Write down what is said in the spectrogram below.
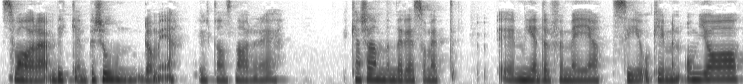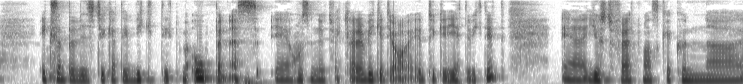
svara vilken person de är. Utan snarare kanske använda det som ett eh, medel för mig att se, okej okay, men om jag exempelvis tycker att det är viktigt med openness eh, hos en utvecklare, vilket jag tycker är jätteviktigt, eh, just för att man ska kunna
